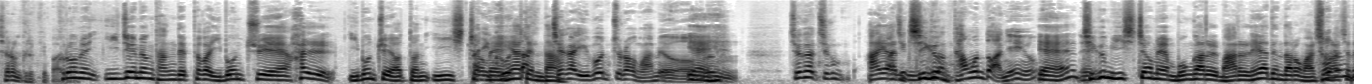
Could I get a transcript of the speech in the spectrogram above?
저는 그렇게 봐요. 그러면 이재명 당 대표가 이번 주에 할 이번 주에 어떤 이 시점에 아니, 해야 딱 된다. 제가 이번 주라고 하면 예. 제가 지금 아예 아직 지금- 당원도 아니에요. 예. 지금 이 시점에 뭔가를 말을 해야 된다고 말씀하셨는데.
